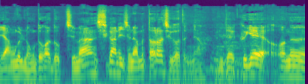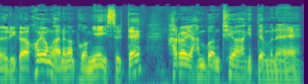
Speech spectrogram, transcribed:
약물 농도가 높지만 시간이 지나면 떨어지거든요. 근데 그게 어느 우리가 허용 가능한 범위에 있을 때 하루에 한 번 투여하기 때문에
